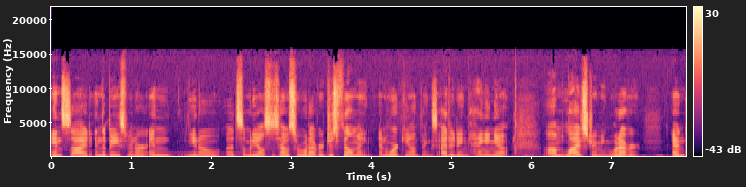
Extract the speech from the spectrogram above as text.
inside in the basement or in you know at somebody else's house or whatever just filming and working on things editing hanging out um, live streaming whatever and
